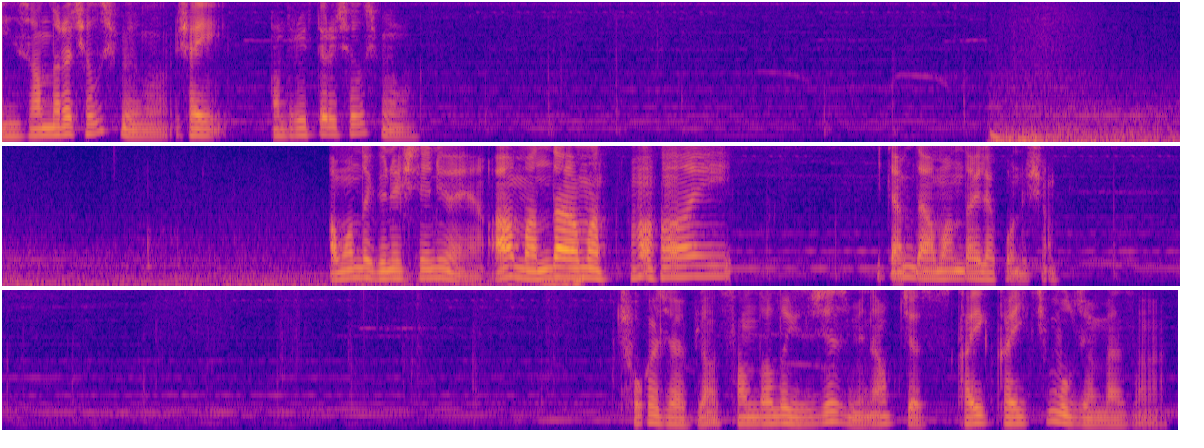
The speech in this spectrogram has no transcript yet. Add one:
İnsanlara çalışmıyor mu? Şey, Android'lere çalışmıyor mu? Aman da güneşleniyor ya. Aman da aman. Hay. Gidem de Amanda ile konuşam. Çok acayip lan. Sandalda yüzeceğiz mi? Ne yapacağız? Kayık kayıkçı mı olacağım ben sana?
